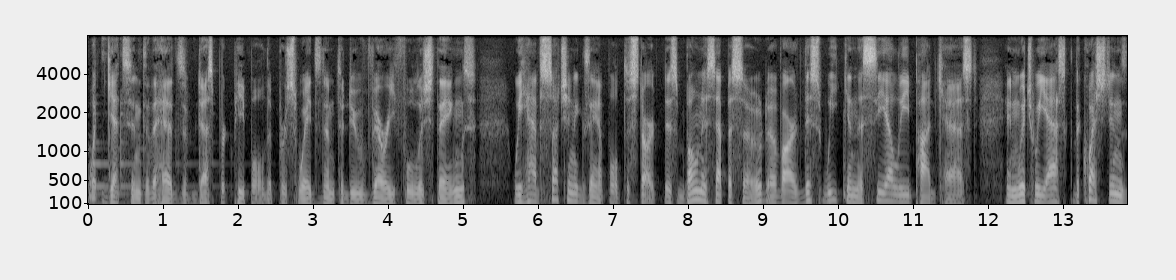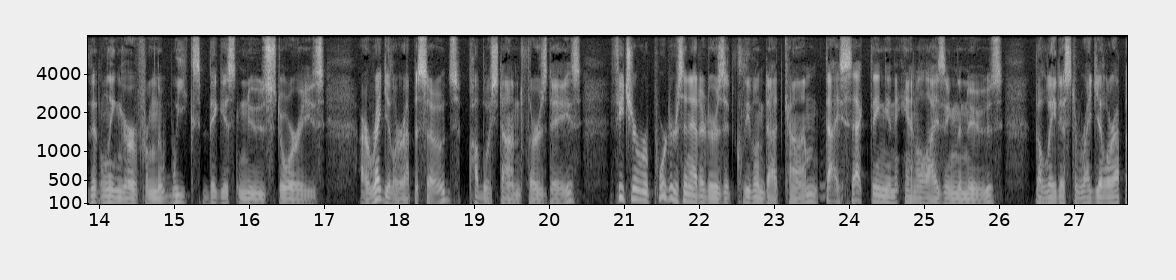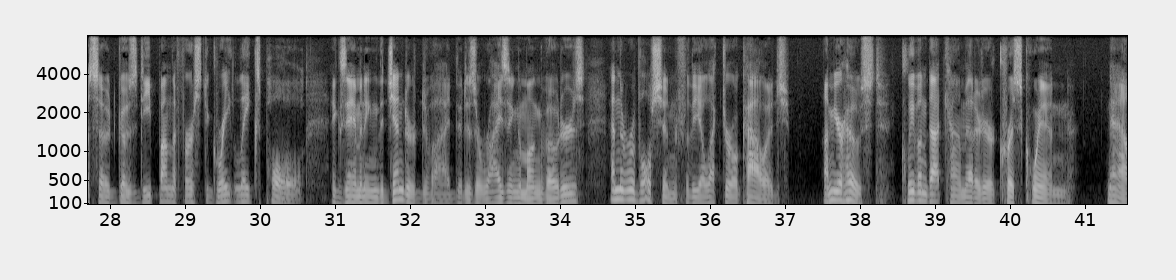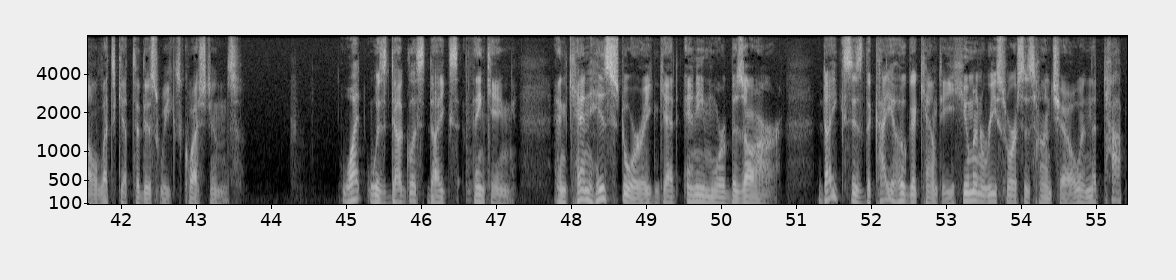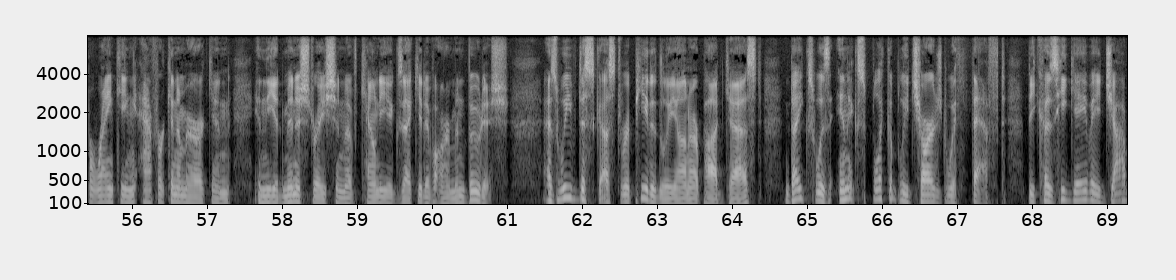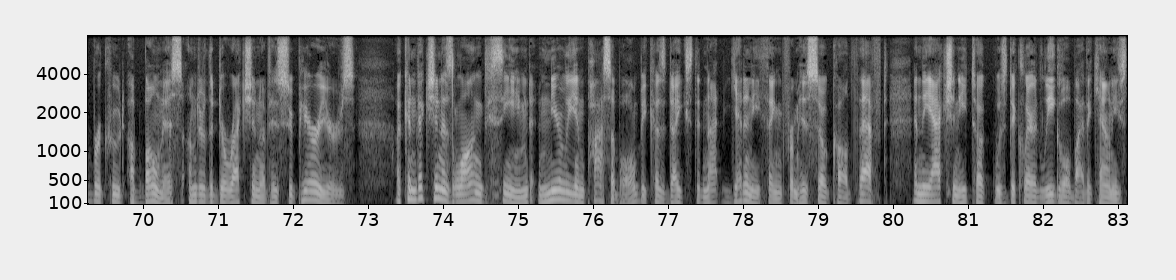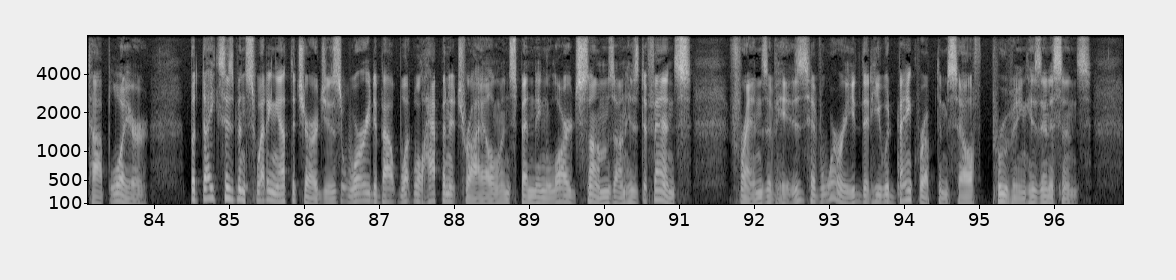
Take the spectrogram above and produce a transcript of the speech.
What gets into the heads of desperate people that persuades them to do very foolish things? We have such an example to start this bonus episode of our This Week in the CLE podcast, in which we ask the questions that linger from the week's biggest news stories. Our regular episodes, published on Thursdays, feature reporters and editors at cleveland.com dissecting and analyzing the news. The latest regular episode goes deep on the first Great Lakes poll, examining the gender divide that is arising among voters and the revulsion for the Electoral College. I'm your host, Cleveland.com editor Chris Quinn. Now, let's get to this week's questions. What was Douglas Dykes thinking? And can his story get any more bizarre? Dykes is the Cuyahoga County Human Resources honcho and the top ranking African American in the administration of County Executive Armond Budish. As we've discussed repeatedly on our podcast, Dykes was inexplicably charged with theft because he gave a job recruit a bonus under the direction of his superiors. A conviction has long seemed nearly impossible because Dykes did not get anything from his so called theft, and the action he took was declared legal by the county's top lawyer. But Dykes has been sweating out the charges, worried about what will happen at trial, and spending large sums on his defense. Friends of his have worried that he would bankrupt himself, proving his innocence.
